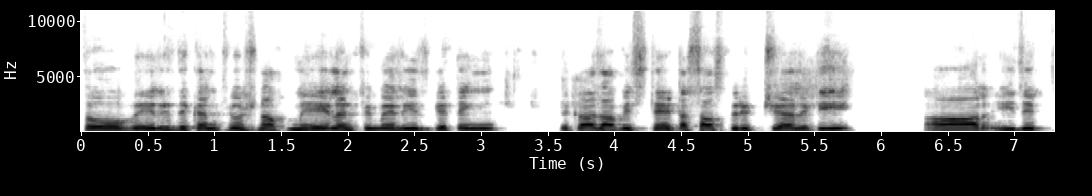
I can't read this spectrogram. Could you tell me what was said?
So where is the confusion of male and female is getting because of his status of spirituality, or is it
